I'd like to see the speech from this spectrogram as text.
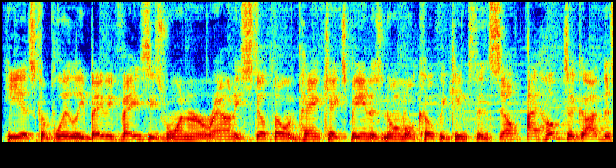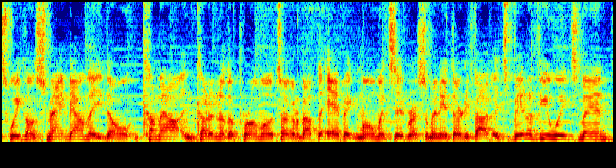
He is completely babyface. He's running around. He's still throwing pancakes, being his normal Kofi Kingston self. I hope to God this week on SmackDown they don't come out and cut another promo talking about the epic moments at WrestleMania 35. It's been a few weeks, man.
